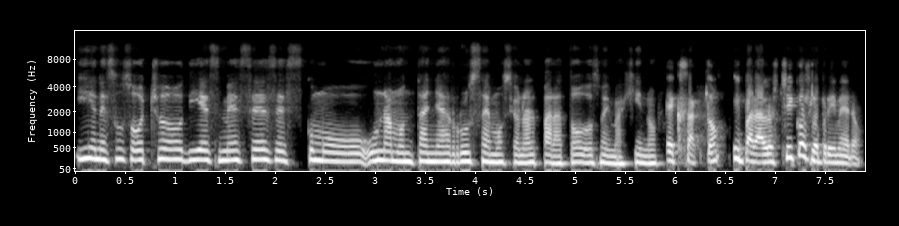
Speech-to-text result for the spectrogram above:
y en esos 8 o 10 meses es como una montaña rusa emocional para todos, me imagino. Exacto. Y para los chicos lo primero.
